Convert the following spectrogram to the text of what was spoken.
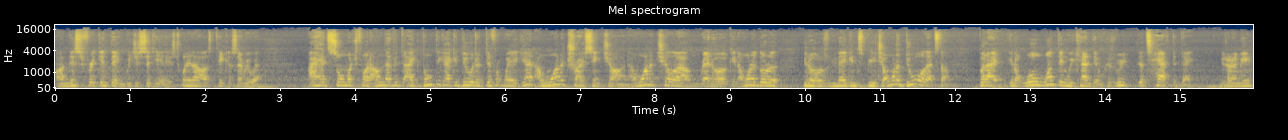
on this freaking thing. We just sit here. Here's twenty dollars. Take us everywhere. I had so much fun. I'll never. I don't think I could do it a different way again. I want to try St. John. I want to chill out in Red Hook, and I want to go to you know Megan's Beach. I want to do all that stuff. But I, you know, well, one thing we can do because we it's half the day. You know what I mean?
